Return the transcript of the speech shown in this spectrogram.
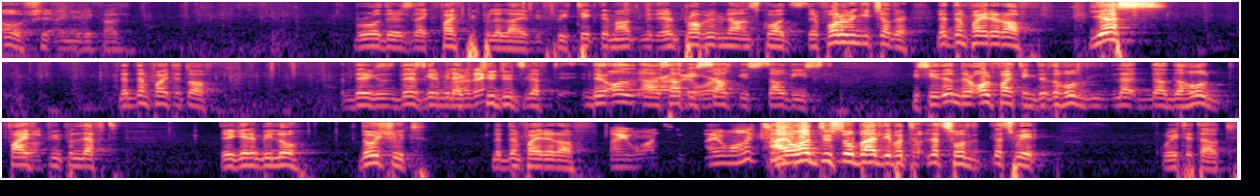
Oh shit, I nearly fell. Bro, there's like five people alive. If we take them out, they're probably not in squads. They're following each other. Let them fight it off. Yes! Let them fight it off. There's, there's gonna be Where like two dudes left. They're all Where uh, are they? southeast, southeast, southeast. You see them? They're all fighting. They're the whole, the, the whole five Okay. people left. They're gonna be low. Don't shoot. Let them fight it off. I want to. I want to. I want to so badly, but let's hold it. Let's wait. Wait it out.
